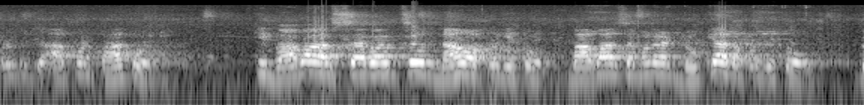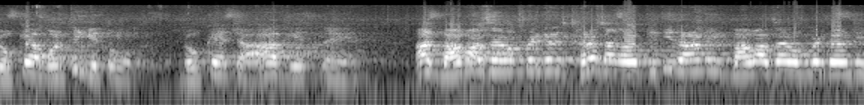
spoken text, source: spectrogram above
परंतु आपण पाहतो की बाबासाहेबांचं नाव आपण घेतो बाबासाहेबांना डोक्यात आपण घेतो डोक्यावरती घेतो डोक्याच्या आत घेत नाही. आज बाबासाहेब आंबेडकरांची खरं सांगावं किती जणांनी बाबासाहेब आंबेडकरांची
